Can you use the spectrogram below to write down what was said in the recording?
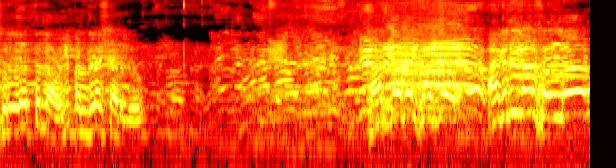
ਸੁਨੇਹਾ ਤੇ ਲਾਓ ਜੀ ਬੰਦੇ ਦਾ ਛੱਡ ਦਿਓ। ਦਿਓ ਬਈ ਛੱਡ ਦਿਓ। ਅਗਲੀ ਗੱਲ ਸੁਣ ਲਓ।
